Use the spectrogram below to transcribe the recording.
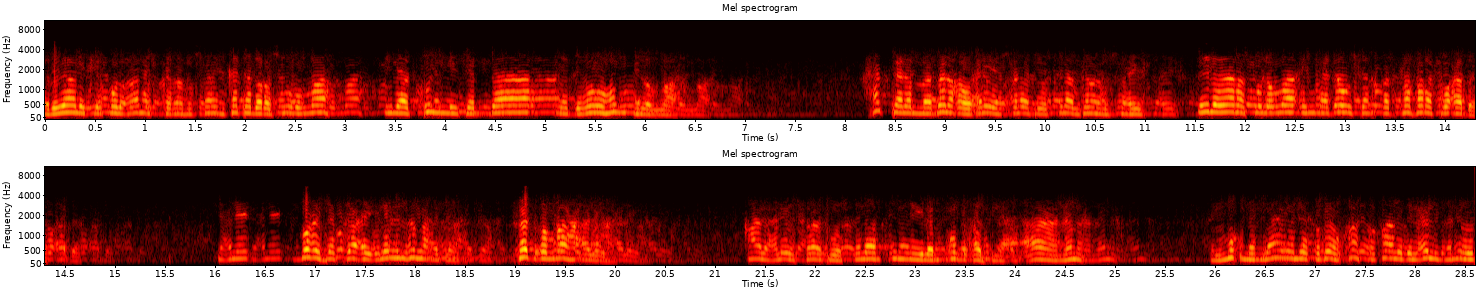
ولذلك يقول أنس كما في الصحيح كتب رسول الله إلى كل جبار يدعوهم إلى الله. حتى لما بلغوا عليه الصلاة والسلام كما في الصحيح قيل يا رسول الله إن دوسا قد كفرت وأبت. يعني بعث الداعي إليهم فما أجاب فادعوا الله عليه. قال عليه الصلاة والسلام إني لم أبعث لعانا المؤمن لا يليق به خاصة طالب العلم أنه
